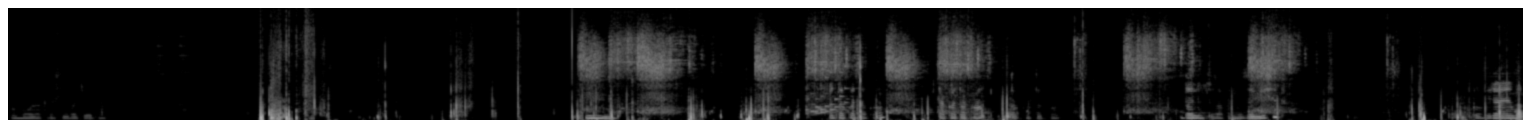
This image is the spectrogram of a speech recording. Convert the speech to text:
Що може красива тетя. Мгм. Атака, атака. Атака, атака. Атака, атака. Далее от атака не зависит. Проверяем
